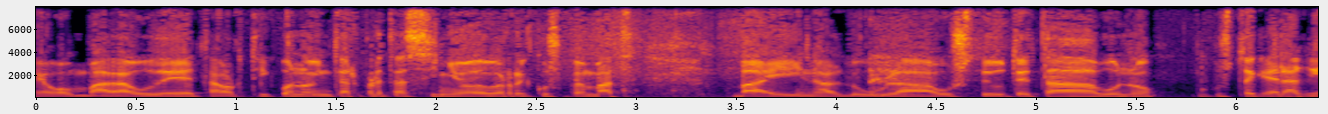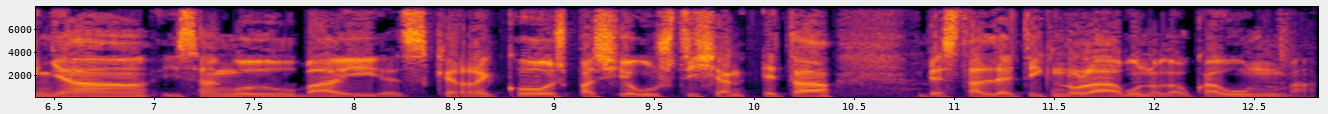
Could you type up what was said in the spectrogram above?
egon badaude eta hortik bueno interpretazio berrikuspen bat bai inaldugula uste dut eta bueno ikustek eragina izango du bai ezkerreko espazio guztixan eta bestaldetik nola bueno daukagun ba,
